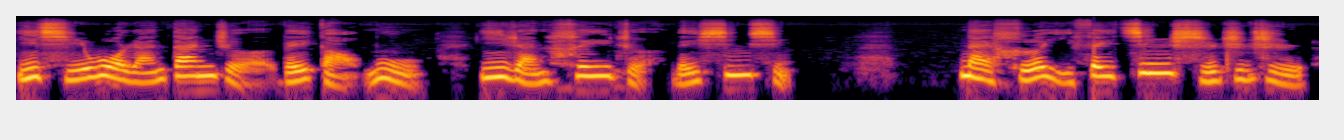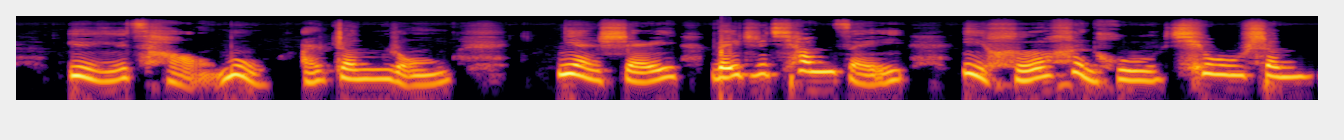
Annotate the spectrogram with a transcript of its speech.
以其卧然丹者为槁木，依然黑者为星星。奈何以非金石之志，欲与草木而争荣？念谁为之羌贼？亦何恨乎秋声？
